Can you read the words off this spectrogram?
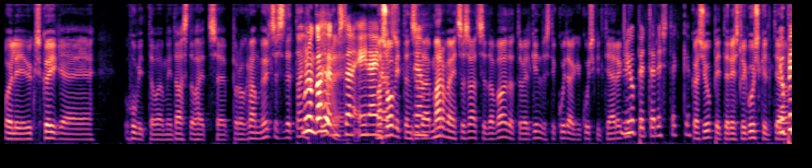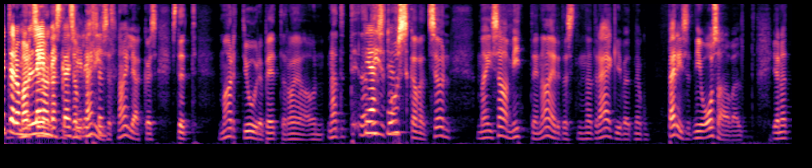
oli üks kõige huvitavamaid aastavahetuse programme üldse, et ta mul on kahju, et ma seda ei näinud. ma soovitan seda, ma arvan, et sa saad seda vaadata veel kindlasti kuidagi kuskilt järgi. Jupiterist äkki. kas Jupiterist või kuskilt ja Jupiter on Mart, mu sina ka, lemmikasi see lihtsalt. päriselt naljakas, sest et Mart Juur ja Peeter Oja on, nad, nad Jah, lihtsalt jah. oskavad, see on, ma ei saa mitte naerda, sest nad räägivad nagu päriselt nii osavalt ja nad,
